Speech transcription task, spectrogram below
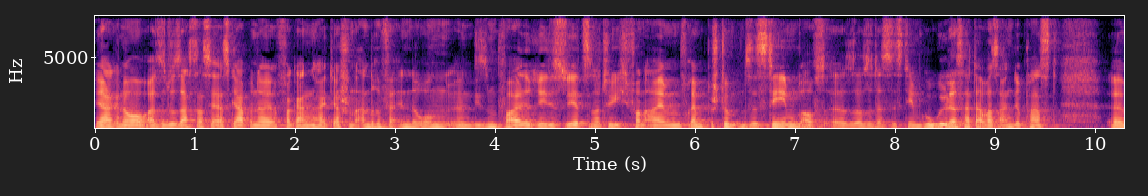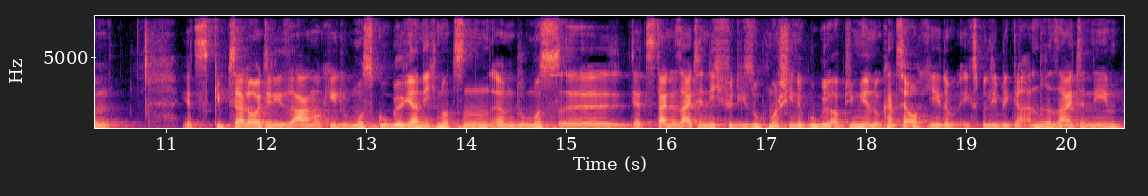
Ja, genau. Also du sagst das ja, es gab in der Vergangenheit ja schon andere Veränderungen. In diesem Fall redest du jetzt natürlich von einem fremdbestimmten System, also das System Google, das hat da was angepasst. Jetzt gibt's ja Leute, die sagen, okay, du musst Google ja nicht nutzen, ähm, du musst äh, jetzt deine Seite nicht für die Suchmaschine Google optimieren, du kannst ja auch jede x-beliebige andere Seite nehmen.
